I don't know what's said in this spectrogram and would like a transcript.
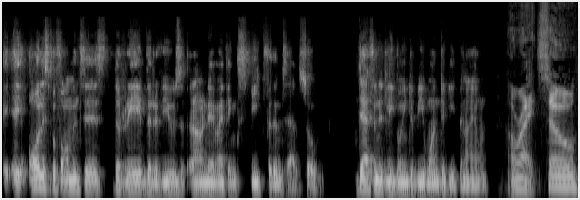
it, all his performances, the rave, the reviews around him, I think speak for themselves. So definitely going to be one to keep an eye on. All right, so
